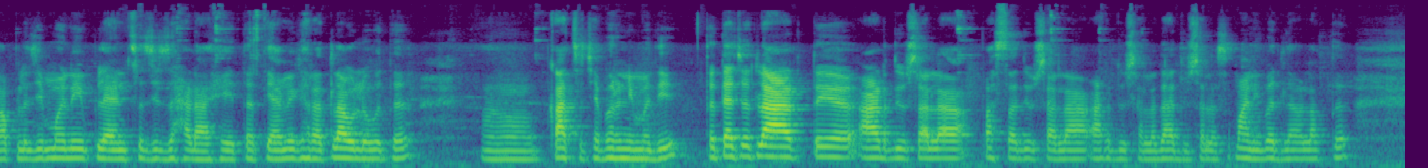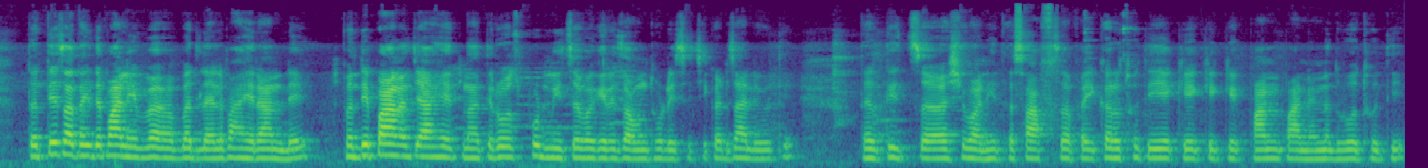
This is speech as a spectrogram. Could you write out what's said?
आपलं जे मनी प्लॅन्टचं जे झाड आहे तर ते आम्ही घरात लावलं होतं काचेच्या भरणीमध्ये. तर त्याच्यातलं आठ ते आठ दिवसाला पाच सहा दिवसाला आठ दिवसाला दहा दिवसाला असं पाणी बदलावं लागतं. तर तेच आता इथं पाणी ब बदलायला बाहेर आणलं आहे पण ते पानं जे आहेत ना ते रोज फोडणीचं वगैरे जाऊन थोडेसे चिकट झाले होते. तर तीच शिवानी तर साफसफाई करत होती. एक एक एक एक पान पाण्यानं धुवत होती.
